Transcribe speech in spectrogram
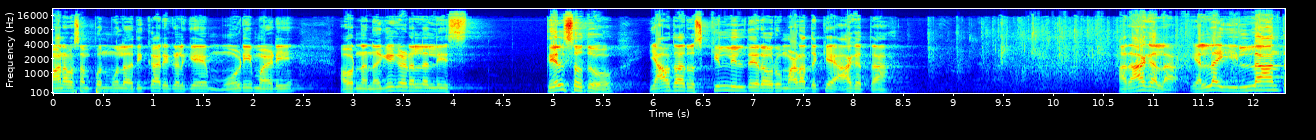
ಮಾನವ ಸಂಪನ್ಮೂಲ ಅಧಿಕಾರಿಗಳಿಗೆ ಮೋಡಿ ಮಾಡಿ ಅವ್ರನ್ನ ನಗೆಗಡಲಲ್ಲಿ ತೇಲ್ಸೋದು ಯಾವುದಾದ್ರು ಸ್ಕಿಲ್ ಇಲ್ಲದೆ ಇರೋರು ಮಾಡೋದಕ್ಕೆ ಆಗತ್ತಾ? ಅದಾಗಲ್ಲ, ಎಲ್ಲ ಇಲ್ಲ ಅಂತ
